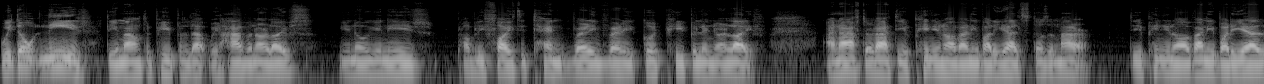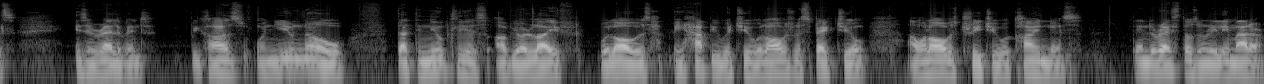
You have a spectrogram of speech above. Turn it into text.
we don't need the amount of people that we have in our lives. You know, you need probably five to ten very, very good people in your life. And after that, the opinion of anybody else doesn't matter. The opinion of anybody else is irrelevant because when you know that the nucleus of your life will always be happy with you, will always respect you, and will always treat you with kindness, then the rest doesn't really matter.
